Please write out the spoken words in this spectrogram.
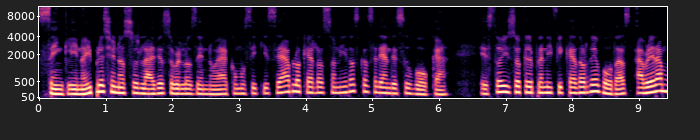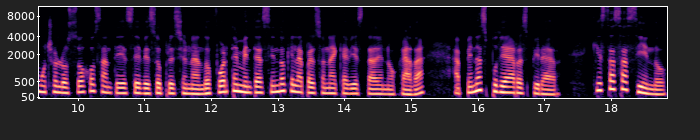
Se inclinó y presionó sus labios sobre los de Noah como si quisiera bloquear los sonidos que salían de su boca. Esto hizo que el planificador de bodas abriera mucho los ojos ante ese beso presionando fuertemente haciendo que la persona que había estado enojada apenas pudiera respirar. ¿Qué estás haciendo?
